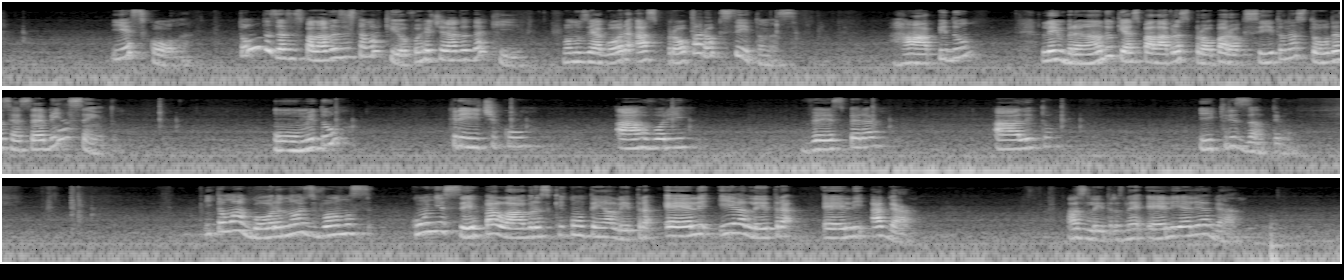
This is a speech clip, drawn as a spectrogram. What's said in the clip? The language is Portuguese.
e escola. Todas essas palavras estão aqui, ó, foi retirada daqui. Vamos ver agora as proparoxítonas. Rápido. Lembrando que as palavras proparoxítonas todas recebem acento. Úmido, crítico, árvore, véspera, hálito, e crisântemo. Então, agora nós vamos conhecer palavras que contêm a letra L e a letra LH. As letras, né? L e LH.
